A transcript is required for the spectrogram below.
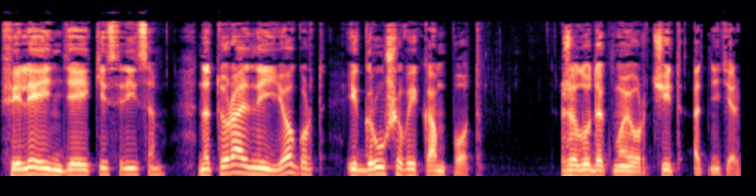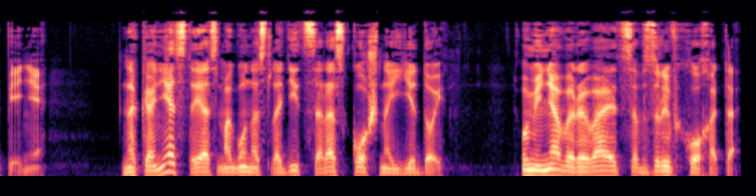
филе индейки с рисом, натуральный йогурт и грушевый компот — Желудок мой урчит от нетерпения. Наконец-то я смогу насладиться роскошной едой. У меня вырывается взрыв хохота.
